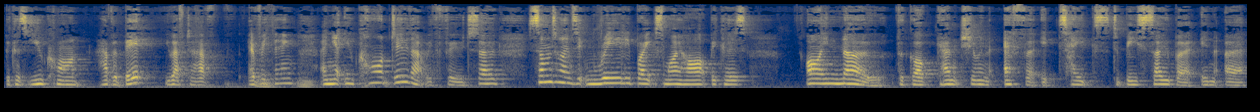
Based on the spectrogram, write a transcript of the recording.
because you can't have a bit. You have to have everything. Mm, mm. And yet you can't do that with food. So sometimes it really breaks my heart because I know the gargantuan effort it takes to be sober in a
